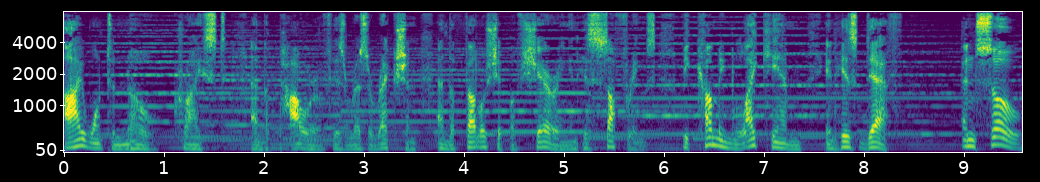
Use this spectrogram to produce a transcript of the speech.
I want to know Christ and the power of his resurrection and the fellowship of sharing in his sufferings, becoming like him in his death, and so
